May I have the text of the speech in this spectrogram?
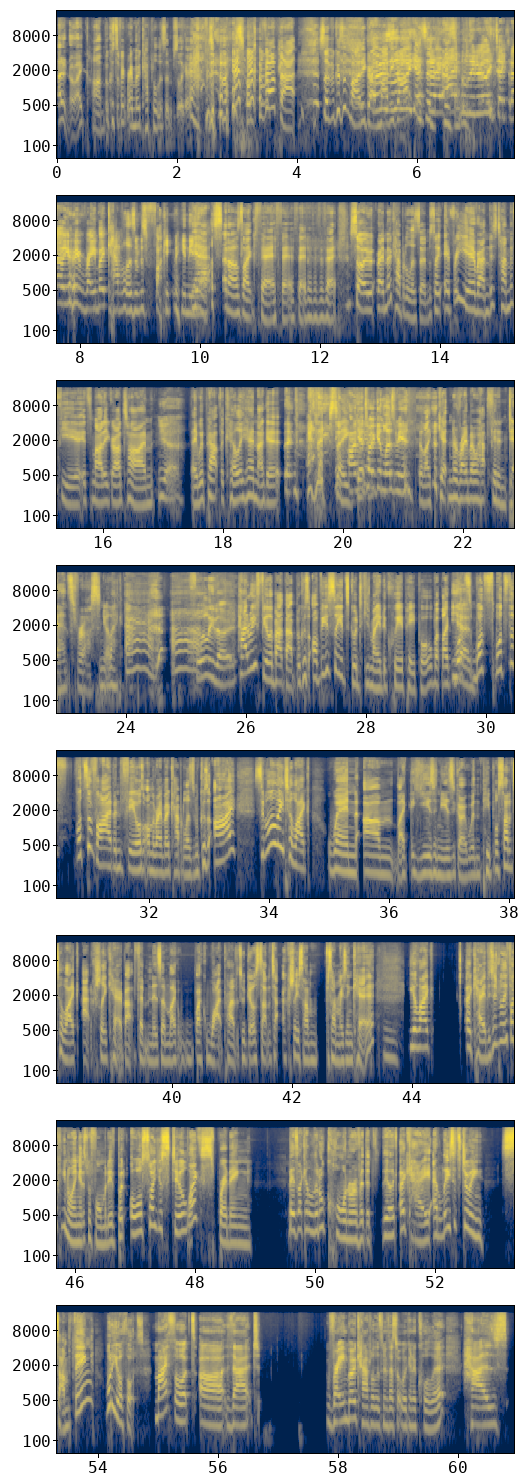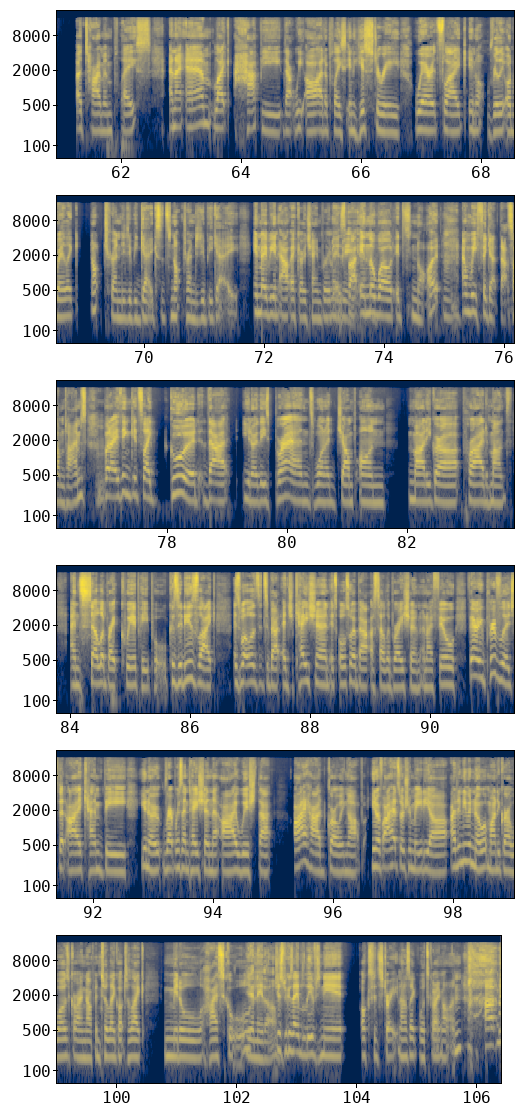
I don't know. I can't because of like rainbow capitalism. So like I have to like, talk about about that. So because of Mardi Gras, Mardi Gras yesterday. a I literally texted out going, "Rainbow capitalism is fucking me in the Yeah. ass." And I was like, fair, fair, fair, fair, fair, fair. So rainbow capitalism. So every year around this time of year, it's Mardi Gras time. Yeah, They whip out the curly hair nugget and they say, I'm get, the token lesbian. they're like, get in a rainbow outfit and dance for us. And you're like, ah, ah. Fully though. How do we feel about that? Because obviously it's good to give money to queer people, but like, what's what's what's the what's the vibe and feels on the rainbow capitalism? Because I, similarly to like when um like years and years ago when people started to like actually care about feminism, like like white private school girls started to actually some for some reason care. You're like, okay, this is really fucking annoying and it's performative, but also you're still like spreading. There's like a little corner of it that's they're like, okay, at least it's doing something. What are your thoughts? My thoughts are that rainbow capitalism, if that's what we're going to call it, has a time and place. And I am like happy that we are at a place in history where it's like, in a really odd way, like, not trendy to be gay because it's not trendy to be gay. In maybe in our echo chamber it is, Maybe, but in the world it's not, mm. and we forget that sometimes. Mm. But I think it's like good that you know these brands want to jump on Mardi Gras Pride Month and celebrate queer people because it is like, as well as it's about education, it's also about a celebration. And I feel very privileged that I can be, you know, representation that I wish that I had growing up. You know, if I had social media, I didn't even know what Mardi Gras was growing up until I got to like middle high school. Yeah, neither. Just because I lived near Oxford Street and I was like, what's going on? Um,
